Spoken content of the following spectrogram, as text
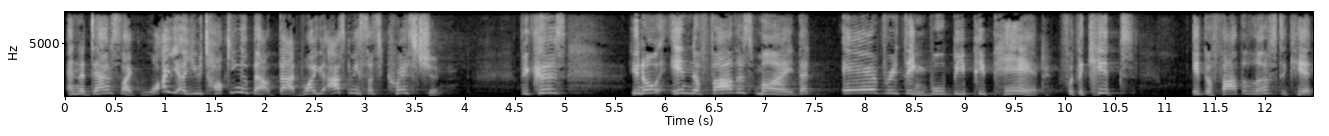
And the dad's like, "Why are you talking about that? Why are you asking me such a question?" Because, you know, in the father's mind, that everything will be prepared for the kid if the father loves the kid.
